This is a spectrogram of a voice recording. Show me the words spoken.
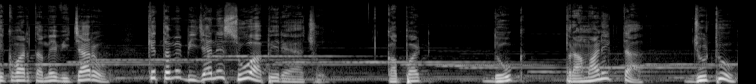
એકવાર તમે વિચારો કે તમે બીજાને શું આપી રહ્યા છો? કપટ, દુઃખ, પ્રામાણિકતા, જૂઠું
